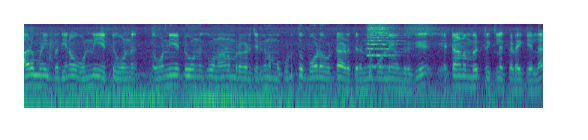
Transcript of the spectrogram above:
ஆறு மணிக்கு பார்த்தீங்கன்னா ஒன்று எட்டு ஒன்று. இந்த ஒன்று எட்டு ஒன்றுக்கு ஒன்றாம் நம்பர் கிடச்சிருக்கு. நம்ம கொடுத்த போட விட்டு அடுத்த ரெண்டு போர்ட்லேயும் வந்திருக்கு. எட்டாம் நம்பர் ட்ரிக்கில் கிடைக்கல.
